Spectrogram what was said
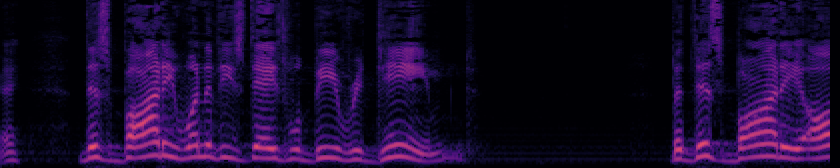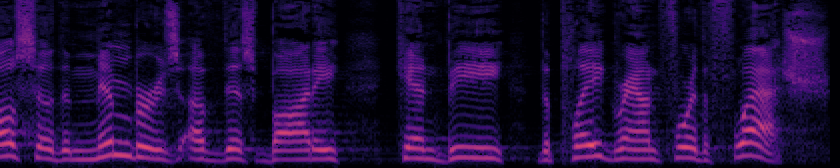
Okay? This body, one of these days, will be redeemed. But this body also, the members of this body, can be the playground for the flesh.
